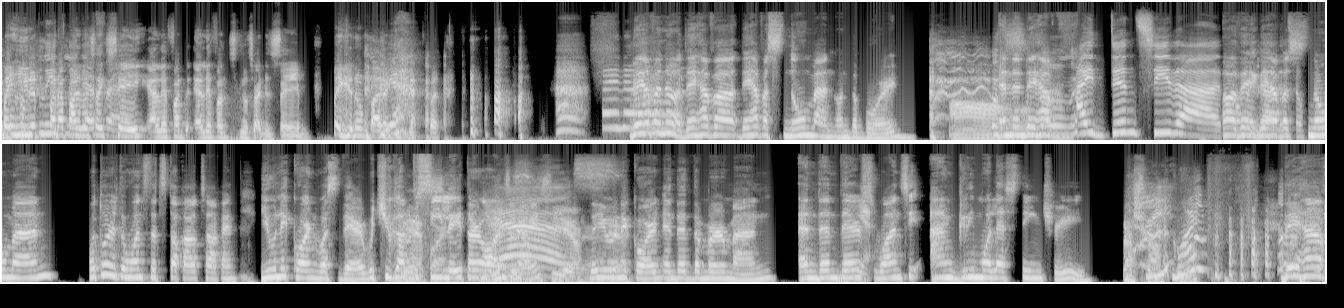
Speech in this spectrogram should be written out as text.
May hirit pa na parang it's like saying elephant elephant skills are the same. May ganun parang Yeah. hirit pa. They have a no, they have a they have a snowman on the board. Oh. And then they have I didn't see that. Oh, oh my they, they God, have a so snowman. What were the ones that stuck out sa akin? Mm. Unicorn was there, which you got to Yes. see later on, Yes. right? Yeah. The unicorn and then the merman. And then there's Yeah. one si angry molesting tree. That's not cool. What? They have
